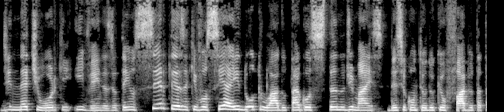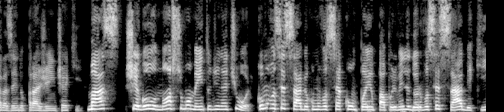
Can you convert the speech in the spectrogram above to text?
de networking e vendas. Eu tenho certeza que você aí do outro lado tá gostando demais desse conteúdo que o Fábio tá trazendo pra gente aqui. Mas chegou o nosso momento de network. Como você sabe, como você acompanha o Papo de Vendedor, você sabe que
